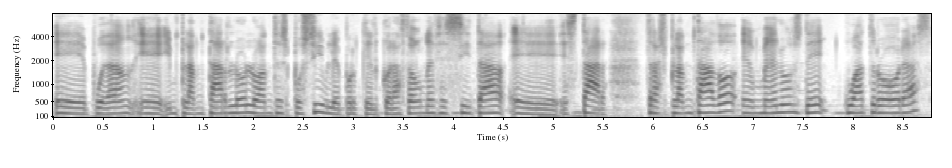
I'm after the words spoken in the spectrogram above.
eh, puedan eh, implantarlo lo antes posible, porque el corazón necesita eh, estar trasplantado en menos de cuatro horas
